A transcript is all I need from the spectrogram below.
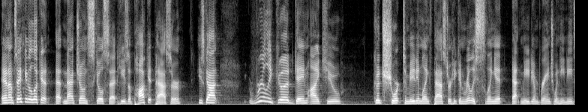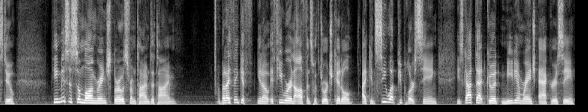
and I'm taking a look at, at Mac Jones' skill set. He's a pocket passer. He's got really good game IQ, good short to medium length passer. He can really sling it at medium range when he needs to. He misses some long range throws from time to time. But I think if, you know, if he were in an offense with George Kittle, I can see what people are seeing. He's got that good medium range accuracy.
